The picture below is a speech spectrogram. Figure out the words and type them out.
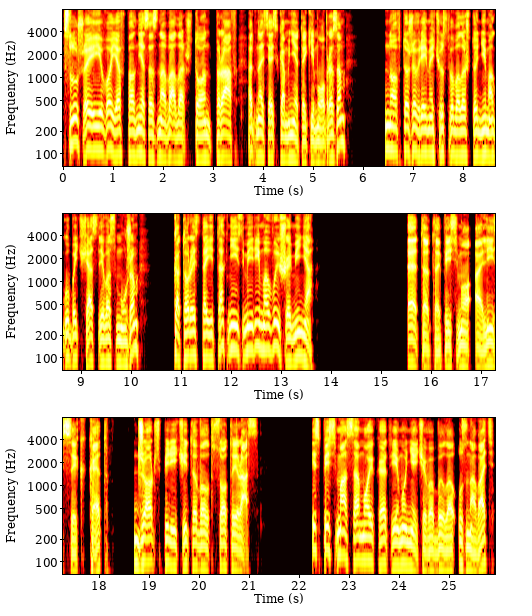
Слушая его, я вполне сознавала, что он прав, относясь ко мне таким образом, но в то же время чувствовала, что не могу быть счастлива с мужем, который стоит так неизмеримо выше меня. Это-то письмо Алисы к Кэт Джордж перечитывал в сотый раз. Из письма самой Кэт ему нечего было узнавать.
